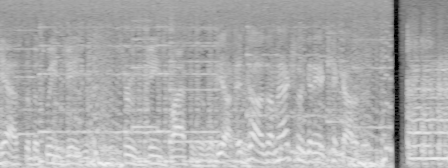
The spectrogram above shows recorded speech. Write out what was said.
guess the between jeans, through jeans glasses it looks Yeah, like it does. I'm actually getting a kick out of this.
